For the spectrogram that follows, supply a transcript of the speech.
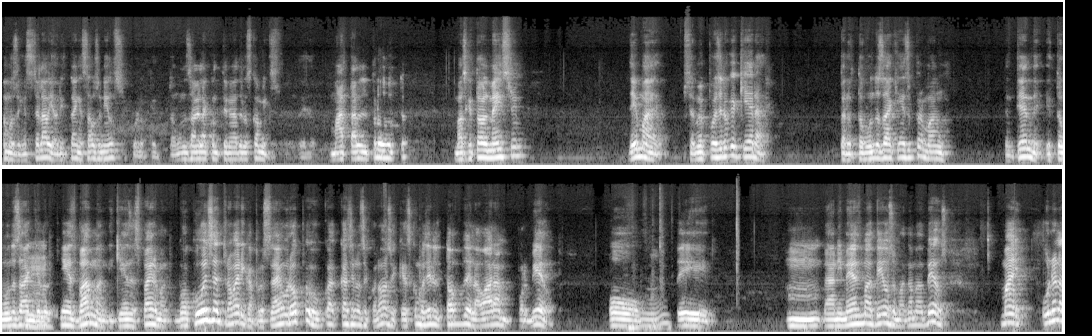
digamos, en este lado y ahorita en Estados Unidos, por lo que todo el mundo sabe la continuidad de los cómics, eh, mata el producto, más que todo el mainstream. Dime, usted me puede decir lo que quiera, pero todo el mundo sabe quién es Superman. ¿Entiende? Y todo el mundo sabe quién es Batman y quién es Spider-Man. Goku en Centroamérica, pero está en Europa Goku casi no se conoce, que es como decir el top de la vara por viejo. O de mm, animes más viejos o mangas más viejos. Mae, uno de,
